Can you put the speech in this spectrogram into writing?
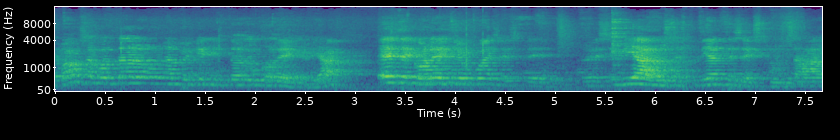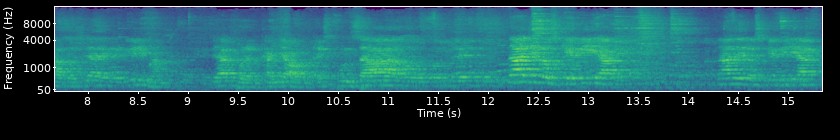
Te vamos a contar una pequeña historia de un colegio, ¿ya? Este colegio pues este, recibía a los estudiantes expulsados ya en el Lima, ya por el Callao, expulsados, donde nadie los quería, nadie los quería.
